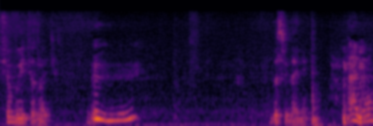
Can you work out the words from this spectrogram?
все будете знать. Мгм. До свидания. Ага.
